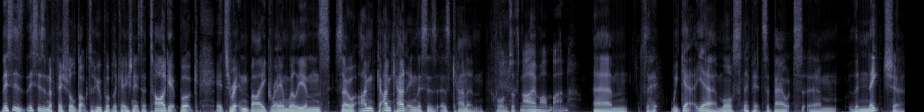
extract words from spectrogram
this is this is an official Doctor Who publication. It's a Target book. It's written by Graham Williams, so I'm I'm counting this as, as canon. Horns of Nimon, man. Um, so we get yeah more snippets about um, the nature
